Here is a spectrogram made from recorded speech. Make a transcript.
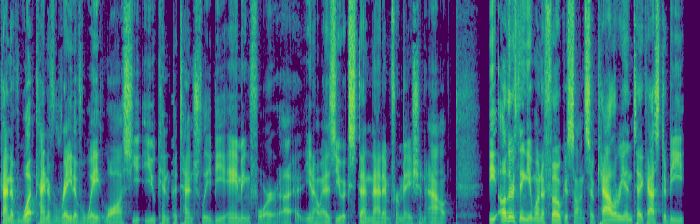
kind of what kind of rate of weight loss you, you can potentially be aiming for uh, you know as you extend that information out the other thing you want to focus on so calorie intake has to be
